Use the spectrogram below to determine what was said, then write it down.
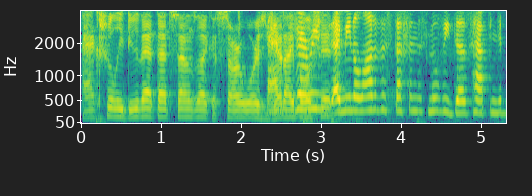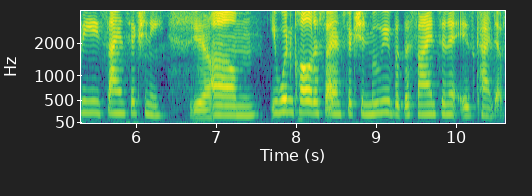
actually do that. That sounds like a Star Wars that's Jedi very bullshit. i mean a lot of the stuff in this movie does happen to be science fictiony yeah. um you wouldn't call it a science fiction movie but the science in it is kind of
